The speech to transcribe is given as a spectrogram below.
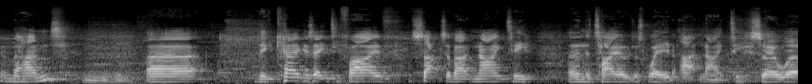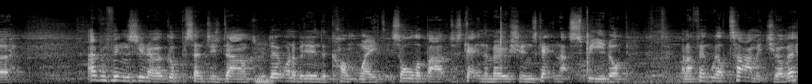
in the hands. Uh, the keg is 85, sack's about 90, and then the tyre just weighed at 90. So uh, everything's you know a good percentage down because we don't want to be doing the comp weight. It's all about just getting the motions, getting that speed up, and I think we'll time each other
